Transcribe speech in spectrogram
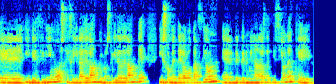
eh, y decidimos si seguir adelante o no seguir adelante y someter a votación eh, determinadas decisiones que,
